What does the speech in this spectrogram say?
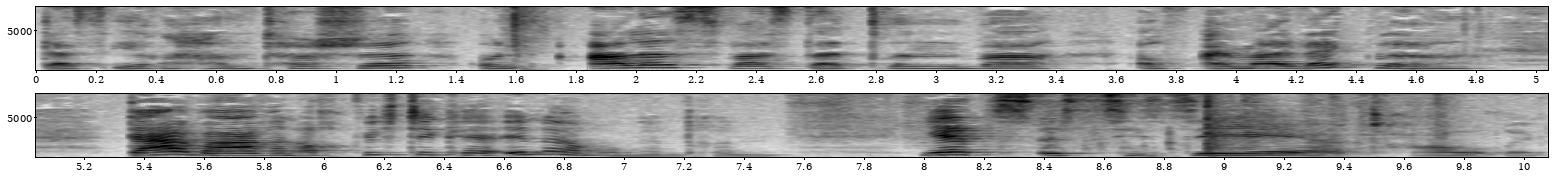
dass ihre Handtasche und alles, was da drin war, auf einmal weg war. Da waren auch wichtige Erinnerungen drin. Jetzt ist sie sehr traurig.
